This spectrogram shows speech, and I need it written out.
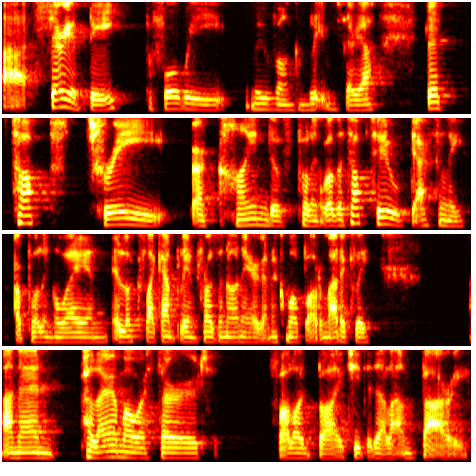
Uh, Serie B, before we move on completely from Serie A, the top three are kind of pulling well the top two definitely are pulling away and it looks like Empoli and Frosinone are going to come up automatically. And then Palermo are third, followed by Cittadella and Bari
